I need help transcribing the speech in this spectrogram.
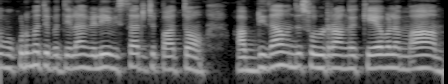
உங்கள் குடும்பத்தை பற்றிலாம் வெளியே விசாரித்து பார்த்தோம். அப்படி தான் வந்து சொல்கிறாங்க கேவலமாக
